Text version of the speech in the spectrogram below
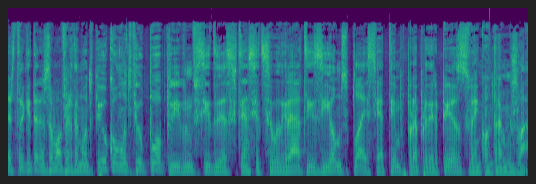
As traquitanas são uma oferta Montepio com Montepio Pop e beneficio de assistência de saúde grátis e Homes Place. É tempo para perder peso. Encontramos-nos lá.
